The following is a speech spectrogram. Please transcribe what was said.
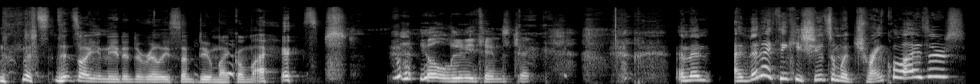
that's that's all you needed to really subdue Michael Myers. The old Looney Tunes trick. And then and then I think he shoots him with tranquilizers.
